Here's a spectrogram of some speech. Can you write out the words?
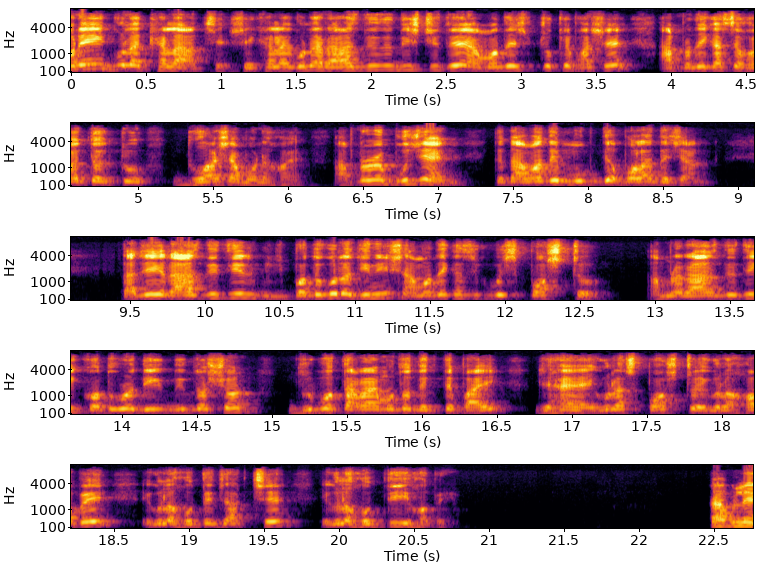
অনেকগুলা খেলা আছে। সেই খেলাগুলো রাজনীতির দৃষ্টিতে আমাদের চোখে ভাসে। আপনাদের কাছে হয়তো একটু ধোঁয়াশা মনে হয়। আপনারা বুঝেন কিন্তু আমাদের মুখ দিয়ে বলাতে চান। কাজে রাজনীতির কতগুলো জিনিস আমাদের কাছে খুব স্পষ্ট। আমরা রাজনীতি কতগুলো দিক নিদর্শন ধ্রুব তারার মতো দেখতে পাই যে হ্যাঁ এগুলা স্পষ্ট এগুলো হবে এগুলো হতে যাচ্ছে এগুলো হতেই হবে। তাহলে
